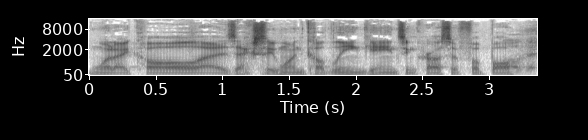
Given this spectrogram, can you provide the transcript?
what I call uh, is actually one called Lean Gains in CrossFit Football. Oh, that,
